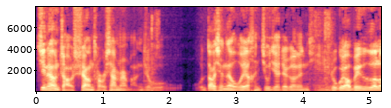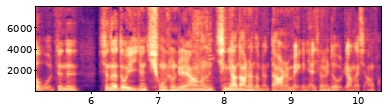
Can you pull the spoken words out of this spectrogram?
尽量找摄像头下面吧。你这我我到现在我也很纠结这个问题。如果要被讹了，我真的现在都已经穷成这样了，倾家荡产怎么样？当然，每个年轻人都有这样的想法，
